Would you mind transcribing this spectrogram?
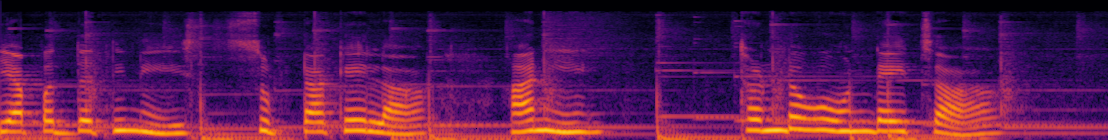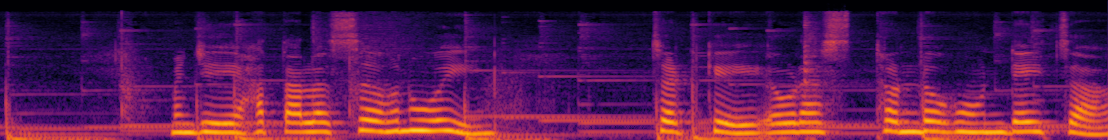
या पद्धतीने सुट्टा केला आणि थंड होऊन द्यायचा. म्हणजे हाताला सहन होईल. चटके एवढा थंड होऊन द्यायचा.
